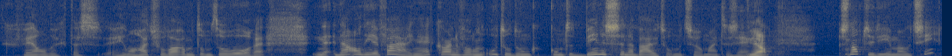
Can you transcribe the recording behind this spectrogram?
Geweldig, dat is helemaal hartverwarmend om te horen. Na, na al die ervaringen, carnaval en Oeteldonk, komt het binnenste naar buiten, om het zo maar te zeggen. Ja. Snapt u die emotie?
